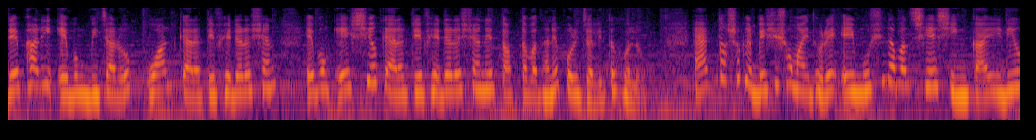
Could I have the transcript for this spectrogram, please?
রেফারি এবং বিচারক, ওয়ার্ল্ড ক্যারাটে ফেডারেশন এবং এশীয় ক্যারাটে ফেডারেশনের তত্ত্বাবধানে পরিচালিত হল। এক দশকের বেশি সময় ধরে এই মুর্শিদাবাদ শেষ সিংকায় রিউ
